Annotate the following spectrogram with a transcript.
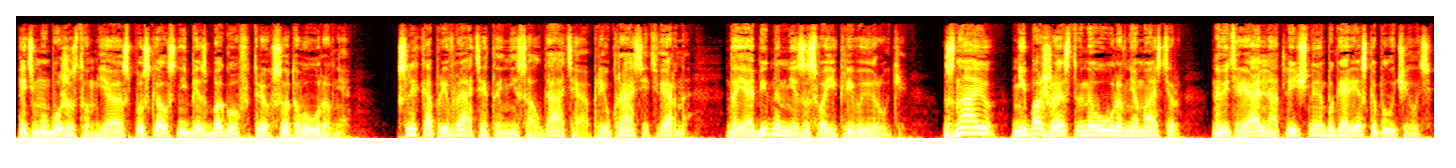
этим убожеством я спускал с небес богов трехсотого уровня». Слегка приврать — это не солгать, а приукрасить, верно? Да и обидно мне за свои кривые руки. Знаю, не божественного уровня мастер, но ведь реально отличная богорезка получилась.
